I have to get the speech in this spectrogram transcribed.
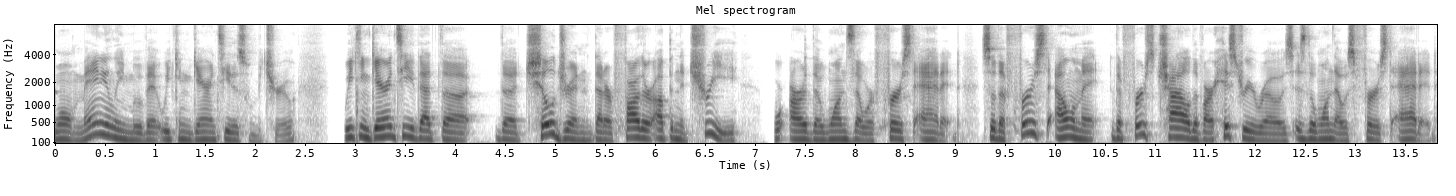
won't manually move it, we can guarantee this will be true. We can guarantee that the the children that are farther up in the tree are the ones that were first added. So the first element, the first child of our history rows is the one that was first added.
